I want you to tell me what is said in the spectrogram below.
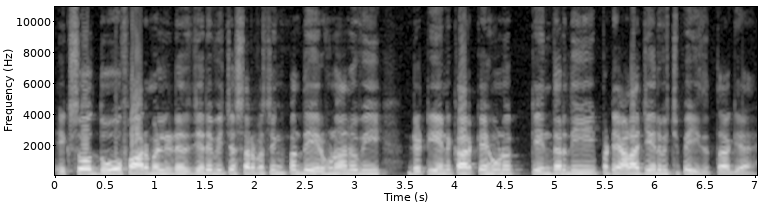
102 ਫਾਰਮਰ ਲੀਡਰ, ਜਿਹਦੇ ਵਿੱਚ ਸਰਵ ਸਿੰਘ ਪੰਧੇਰ ਹੁਣਾਂ ਨੂੰ ਵੀ ਡਿਟੇਨ ਕਰਕੇ ਹੁਣ ਕੇਂਦਰ ਦੀ ਪਟਿਆਲਾ ਜੇਲ੍ਹ ਵਿੱਚ ਭੇਜ ਦਿੱਤਾ ਗਿਆ ਹੈ।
